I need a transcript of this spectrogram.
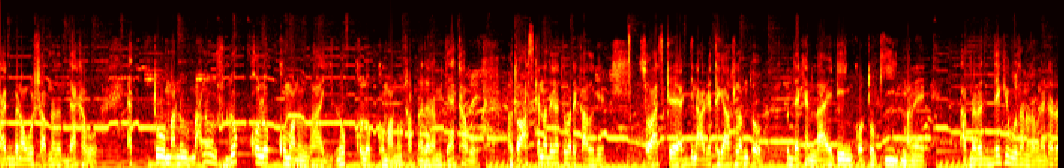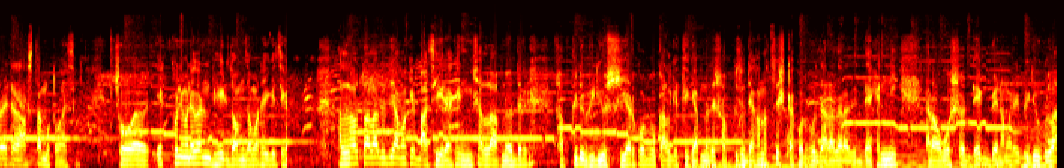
ডাকবেন, অবশ্যই আপনাদের দেখাবো। এত মানুষ মানুষ, লক্ষ লক্ষ মানুষ ভাই, লক্ষ লক্ষ মানুষ আপনাদের আমি দেখাবো। হয়তো আজকে না দেখাতে পারে, কালকে। সো আজকে একদিন আগে থেকে আসলাম তো তো দেখেন লাইটিং কত কি মানে আপনারা দেখে বোঝানো যাবে না, এটারও একটা রাস্তা মতো আছে। সো, এক্ষুনি মনে করেন ভিড় জমজমাট হয়ে গেছে। আল্লাহ তালা যদি আমাকে বাঁচিয়ে রাখেন ইনশাল্লাহ আপনাদের সব কিছু ভিডিও শেয়ার করব কালকে থেকে আপনাদের সব কিছু দেখানোর চেষ্টা করব। যারা যারা দেখেননি তারা অবশ্যই দেখবেন আমার এই ভিডিওগুলা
